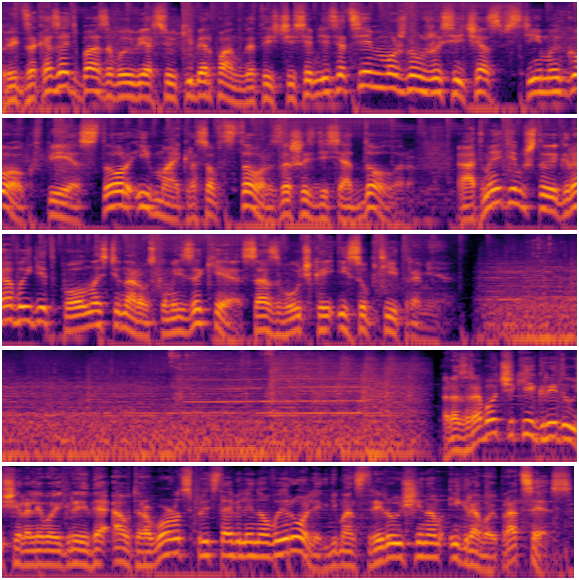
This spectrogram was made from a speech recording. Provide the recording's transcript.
Предзаказать базовую версию Cyberpunk 2077 можно уже сейчас в Steam и GOG, в PS Store и в Microsoft Store за 60 долларов. Отметим, что игра выйдет полностью на русском языке, с озвучкой и субтитрами. Разработчики грядущей ролевой игры The Outer Worlds представили новый ролик, демонстрирующий нам игровой процесс.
